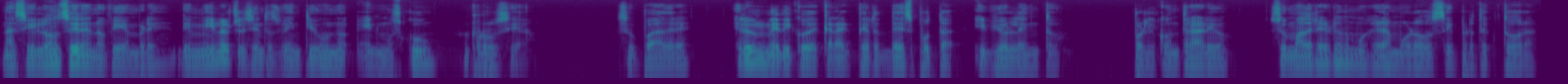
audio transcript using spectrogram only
nació el 11 de noviembre de 1821 en Moscú, Rusia. Su padre era un médico de carácter déspota y violento. Por el contrario, su madre era una mujer amorosa y protectora,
